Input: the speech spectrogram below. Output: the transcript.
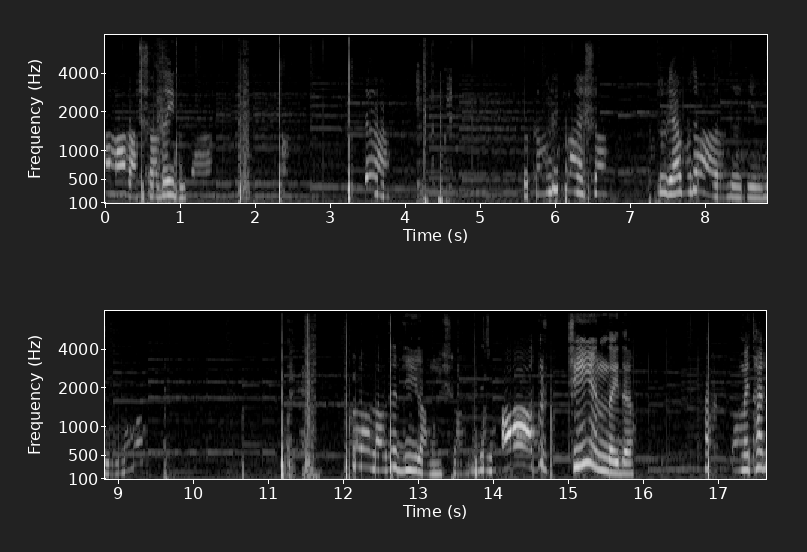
Ama abi aşağıdaydı ya. Değil mi? Bakalım büyük ihtimal aşağı. Dur ya bu da vardı diye biliyorum ama. Buralarda değil ama şu an. Bizim... Aa dur şeyin yanındaydı. Heh, o metal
